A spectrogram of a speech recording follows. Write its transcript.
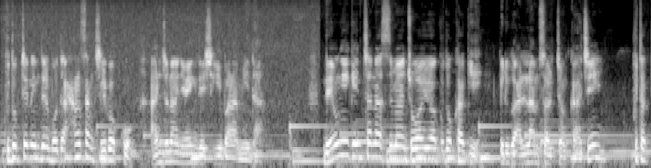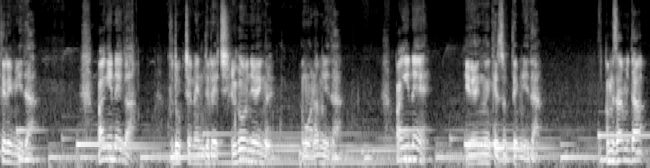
구독자님들 모두 항상 즐겁고 안전한 여행 되시기 바랍니다. 내용이 괜찮았으면 좋아요와 구독하기 그리고 알람 설정까지 부탁드립니다. 빵이네가 구독자님들의 즐거운 여행을 응원합니다. 빵이네 여행은 계속됩니다. 감사합니다.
